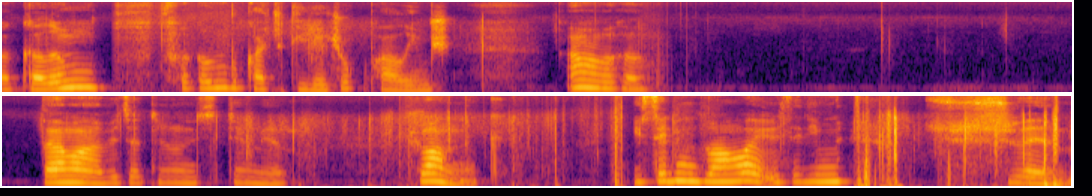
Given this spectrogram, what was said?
Bakalım bakalım bu kaç kilo çok pahalıymış. Ama bakalım. Tamam abi zaten onu istemiyorum. Şu anlık. İstediğim zaman var istediğimi sürerim.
